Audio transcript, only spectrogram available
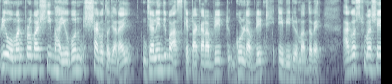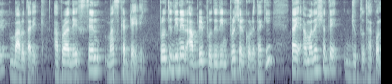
প্রিয় ওমান প্রবাসী ভাই বোন স্বাগত জানাই। জানিয়ে দিব আজকে টাকার আপডেট, গোল্ড আপডেট এই ভিডিওর মাধ্যমে। আগস্ট মাসের বারো তারিখ। আপনারা দেখছেন মাস্কার ডেইলি। প্রতিদিনের আপডেট, প্রতিদিন প্রচার করে থাকি, তাই আমাদের সাথে যুক্ত থাকুন।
